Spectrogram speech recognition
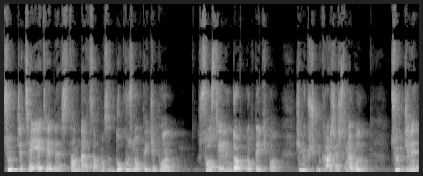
Türkçe TYT'de standart sapması 9.2 puan. Sosyalin 4.2 puan. Şimdi küçük bir karşılaştırma yapalım. Türkçenin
